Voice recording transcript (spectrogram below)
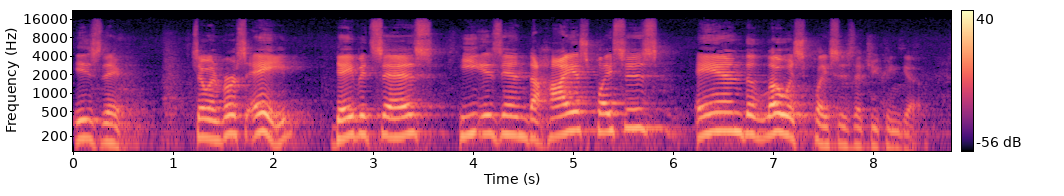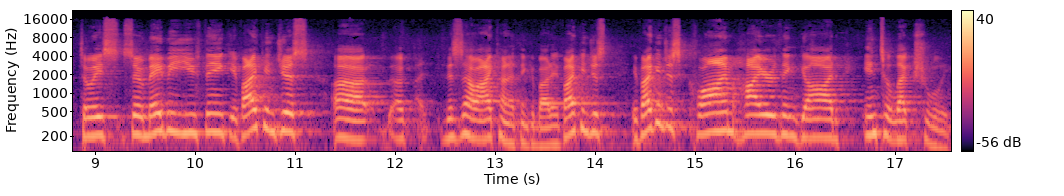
is there. So in verse 8, David says he is in the highest places and the lowest places that you can go. So, so maybe you think if I can just, uh, uh, this is how I kind of think about it. If I can just, if I can just climb higher than God intellectually,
